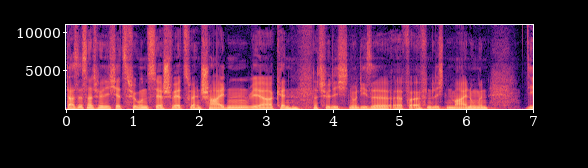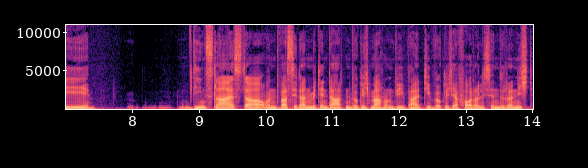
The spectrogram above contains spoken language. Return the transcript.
Das ist natürlich jetzt für uns sehr schwer zu entscheiden. Wir kennen natürlich nur diese äh, veröffentlichten Meinungen, die Dienstleister und was sie dann mit den Daten wirklich machen und wie weit die wirklich erforderlich sind oder nicht,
